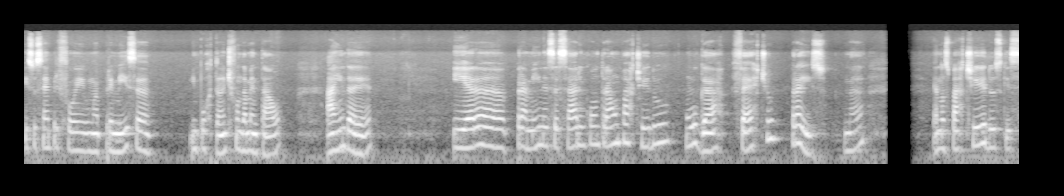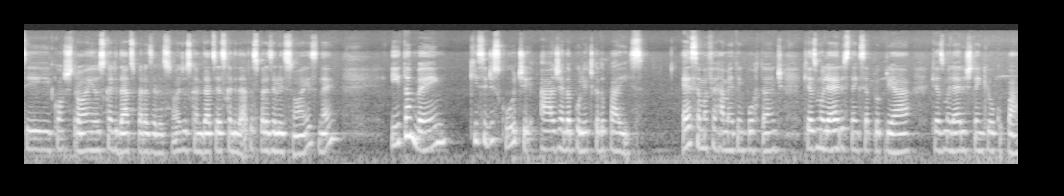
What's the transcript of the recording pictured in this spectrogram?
Isso sempre foi uma premissa importante, fundamental, ainda é. E era para mim necessário encontrar um partido, um lugar fértil para isso, né? É nos partidos que se constroem os candidatos para as eleições, os candidatos e as candidatas para as eleições, né? E também que se discute a agenda política do país. Essa é uma ferramenta importante que as mulheres têm que se apropriar, que as mulheres têm que ocupar.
